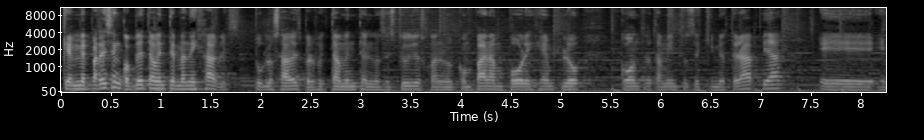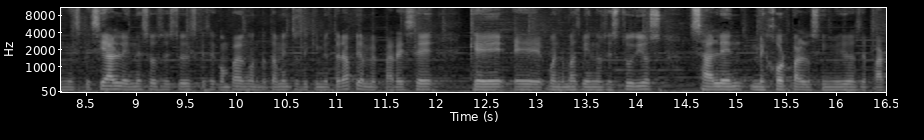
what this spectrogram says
que me parecen completamente manejables. Tú lo sabes perfectamente en los estudios cuando comparan, por ejemplo, con tratamientos de quimioterapia, eh, en especial en esos estudios que se comparan con tratamientos de quimioterapia, me parece que, eh, bueno, más bien los estudios salen mejor para los inhibidores de PAR.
